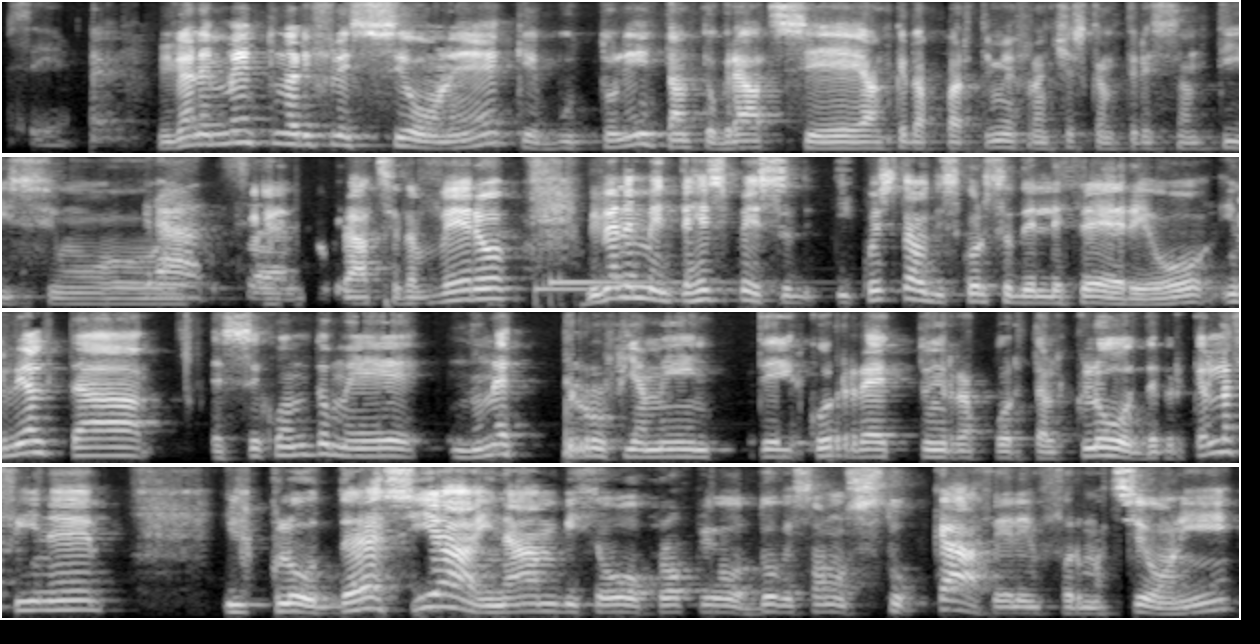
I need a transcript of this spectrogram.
Sì. Mi viene in mente una riflessione che butto lì, intanto grazie anche da parte mia Francesca, interessantissimo. Grazie. grazie davvero. Mi viene in mente che spesso in questo discorso dell'etereo, in realtà secondo me non è propriamente corretto in rapporto al cloud, perché alla fine il cloud, sia in ambito proprio dove sono stoccate le informazioni,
